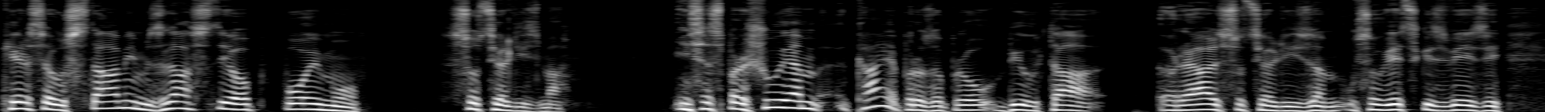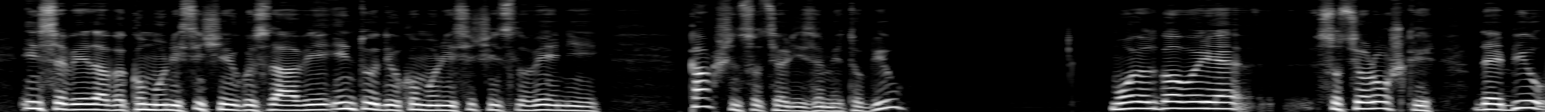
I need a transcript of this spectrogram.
kjer se ustavim zlasti ob pojmu socializma. In se sprašujem, kaj je pravzaprav bil ta real socializem v Sovjetski zvezi in seveda v komunistični Jugoslaviji in tudi v komunistični Sloveniji. Kakšen socializem je to bil? Moj odgovor je sociološki, da je bil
